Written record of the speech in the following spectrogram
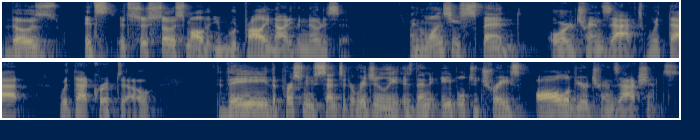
those, it's, it's just so small that you would probably not even notice it. And once you spend or transact with that, with that crypto, They, the person who sent it originally, is then able to trace all of your transactions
